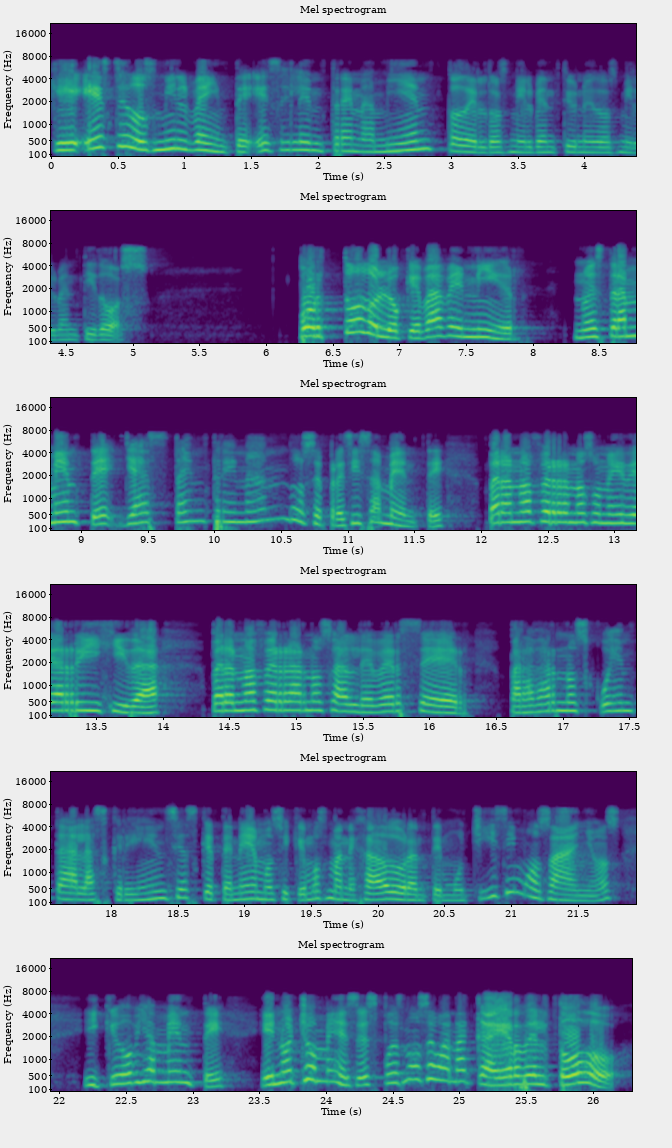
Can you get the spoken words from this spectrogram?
que este 2020 es el entrenamiento del 2021 y 2022. Por todo lo que va a venir, nuestra mente ya está entrenándose precisamente para no aferrarnos a una idea rígida, para no aferrarnos al deber ser, para darnos cuenta a las creencias que tenemos y que hemos manejado durante muchísimos años y que obviamente en ocho meses pues no se van a caer del todo.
